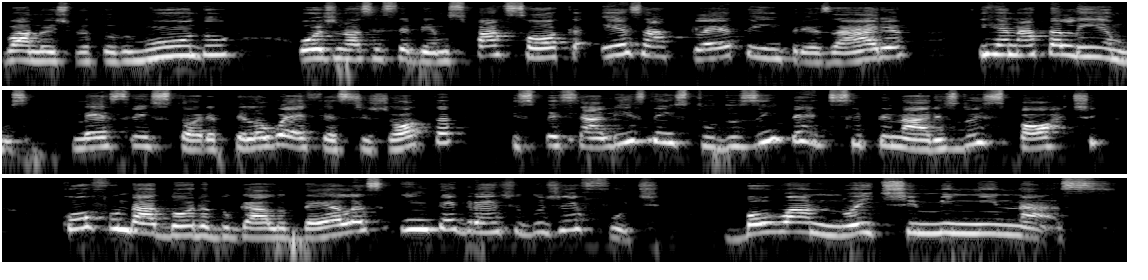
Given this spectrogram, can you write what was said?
Boa noite para todo mundo. Hoje nós recebemos Paçoca, ex-atleta e empresária, e Renata Lemos, mestre em História pela UFSJ, especialista em estudos interdisciplinares do esporte, cofundadora do Galo Delas e integrante do GFUT. Boa noite, meninas!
